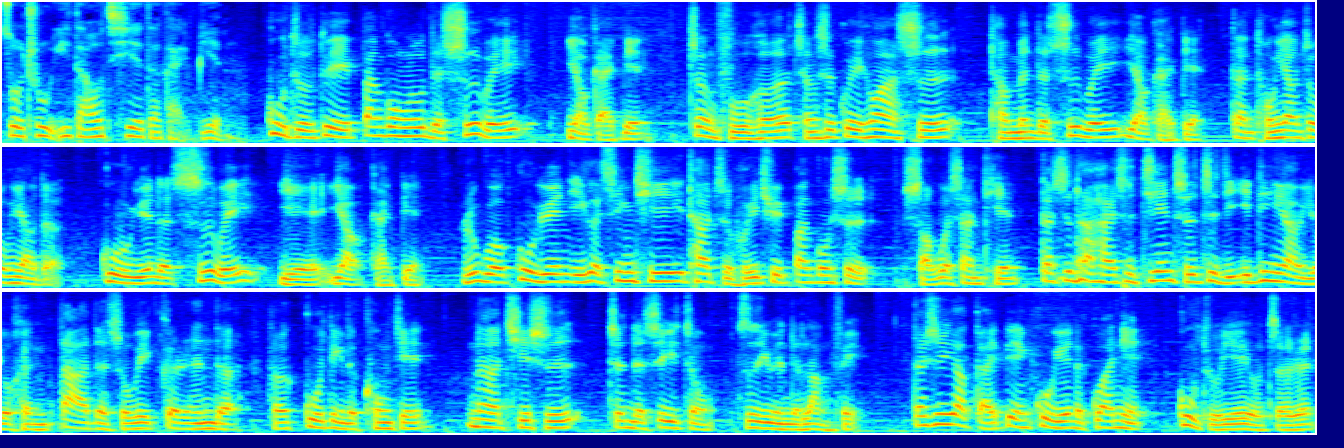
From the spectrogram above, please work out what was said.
做出一刀切的改变。雇主对办公楼的思维要改变，政府和城市规划师他们的思维要改变，但同样重要的。雇员的思维也要改变。如果雇员一个星期他只回去办公室少过三天，但是他还是坚持自己一定要有很大的所谓个人的和固定的空间，那其实真的是一种资源的浪费。但是要改变雇员的观念，雇主也有责任。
